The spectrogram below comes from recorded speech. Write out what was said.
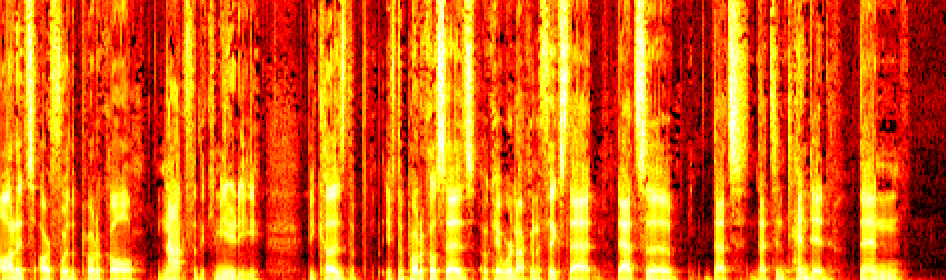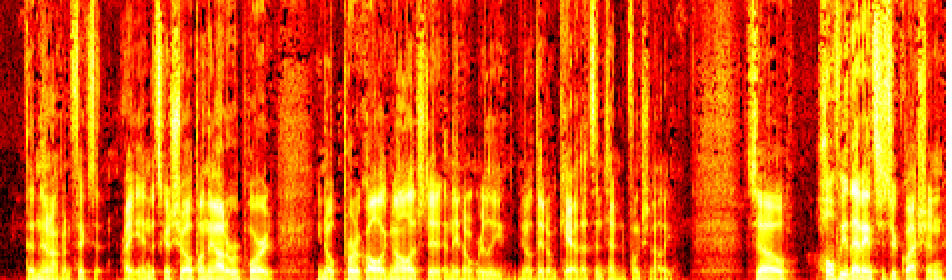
audits are for the protocol, not for the community, because the, if the protocol says, "Okay, we're not going to fix that," that's a that's that's intended, then then they're not going to fix it, right? And it's going to show up on the audit report. You know, protocol acknowledged it, and they don't really, you know, they don't care. That's intended functionality. So hopefully that answers your question.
